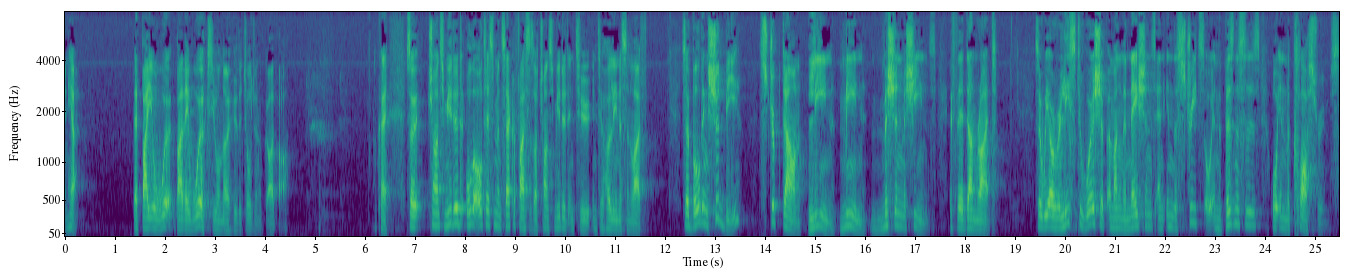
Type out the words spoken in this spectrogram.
in here. That by, your work, by their works you will know who the children of God are. Okay, so transmuted, all the Old Testament sacrifices are transmuted into, into holiness and life. So buildings should be stripped down, lean, mean, mission machines if they're done right. So we are released to worship among the nations and in the streets or in the businesses or in the classrooms.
